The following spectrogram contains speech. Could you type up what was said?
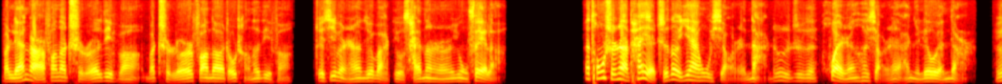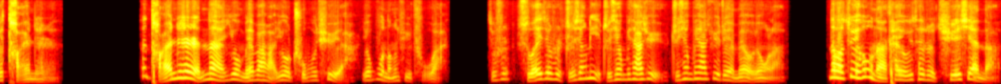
把连杆放到齿轮的地方，把齿轮放到轴承的地方，这基本上就把有才能的人用废了。那同时呢，他也知道厌恶小人呐，就是这个坏人和小人啊，你离我远点儿，又讨厌这些人。那讨厌这些人呢，又没办法，又除不去呀，又不能去除啊，就是所谓就是执行力执行不下去，执行不下去，这也没有用了。那么最后呢，他由于他的缺陷呢。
